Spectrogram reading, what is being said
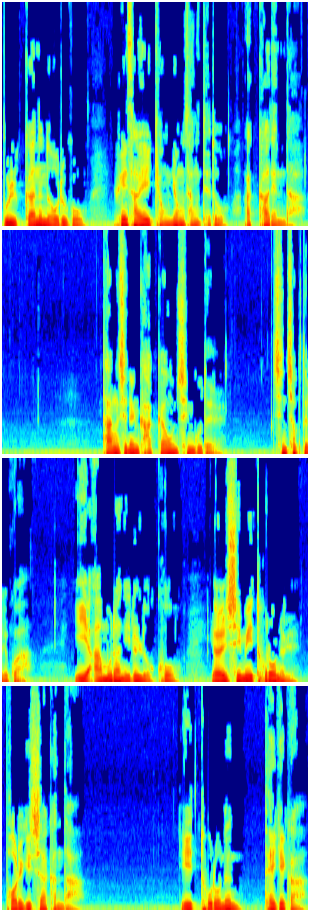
물가는 오르고 회사의 경영 상태도 악화된다. 당신은 가까운 친구들, 친척들과 이 암울한 일을 놓고 열심히 토론을 벌이기 시작한다. 이 토론은 대개가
